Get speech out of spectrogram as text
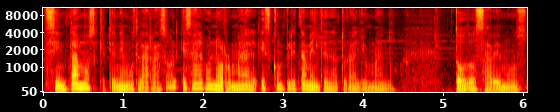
sintamos que tenemos la razón es algo normal, es completamente natural y humano. Todos sabemos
